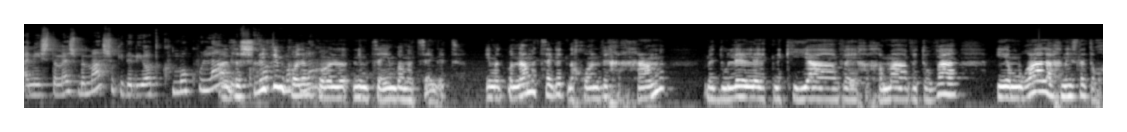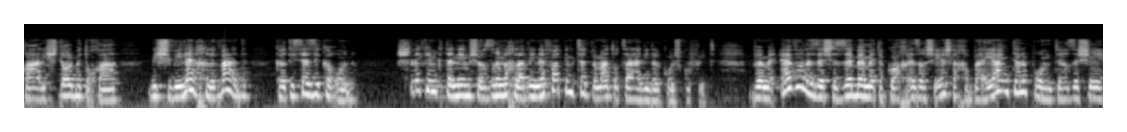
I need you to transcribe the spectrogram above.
אני אשתמש במשהו כדי להיות כמו כולם. אז השליפים קודם כולם. כל נמצאים במצגת. אם את בונה מצגת נכון וחכם, מדוללת, נקייה וחכמה וטובה, היא אמורה להכניס לתוכה, לשתול בתוכה בשבילך לבד כרטיסי זיכרון. שליפים קטנים שעוזרים לך להבין איפה את נמצאת ומה את רוצה להגיד על כל שקופית. ומעבר לזה שזה באמת הכוח עזר שיש לך, הבעיה עם טלפרומטר זה שהוא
